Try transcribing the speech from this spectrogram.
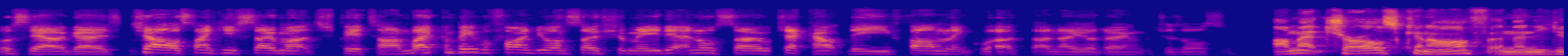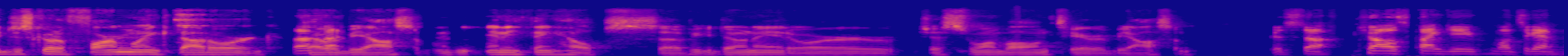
We'll see how it goes. Charles, thank you so much for your time. Where can people find you on social media and also check out the FarmLink work that I know you're doing, which is awesome? I'm at Charles Kanoff, and then you could just go to farmlink.org. That would be awesome. Anything helps. So if you could donate or just want to volunteer, would be awesome. Good stuff. Charles, thank you once again.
